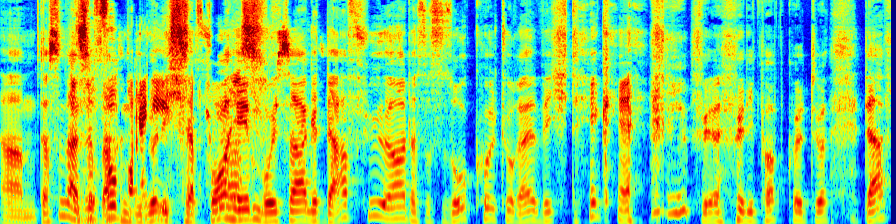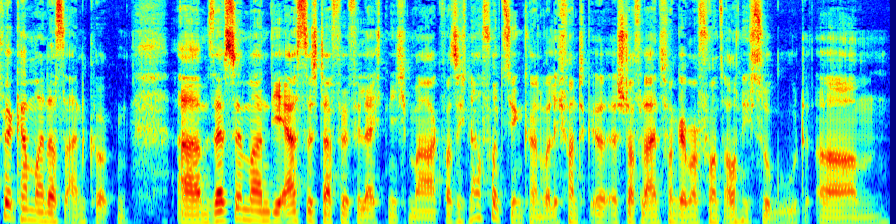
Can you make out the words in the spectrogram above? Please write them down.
Ähm, das sind also, also Sachen, die würde ich hervorheben, wo ich sage, dafür, das ist so kulturell wichtig für, für die Popkultur, dafür kann man das angucken. Ähm, selbst wenn man die erste Staffel vielleicht nicht mag, was ich nachvollziehen kann, weil ich fand äh, Staffel 1 von Game of Thrones auch nicht so gut. Ähm,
